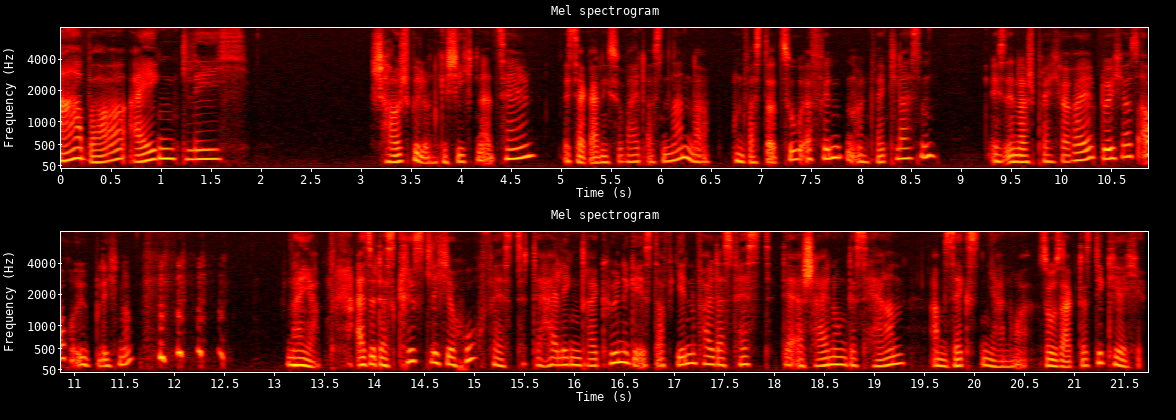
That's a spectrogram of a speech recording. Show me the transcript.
Aber eigentlich Schauspiel und Geschichten erzählen ist ja gar nicht so weit auseinander. Und was dazu erfinden und weglassen, ist in der Sprecherei durchaus auch üblich, ne? Naja, also das christliche Hochfest der heiligen drei Könige ist auf jeden Fall das Fest der Erscheinung des Herrn am 6. Januar, so sagt es die Kirche.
